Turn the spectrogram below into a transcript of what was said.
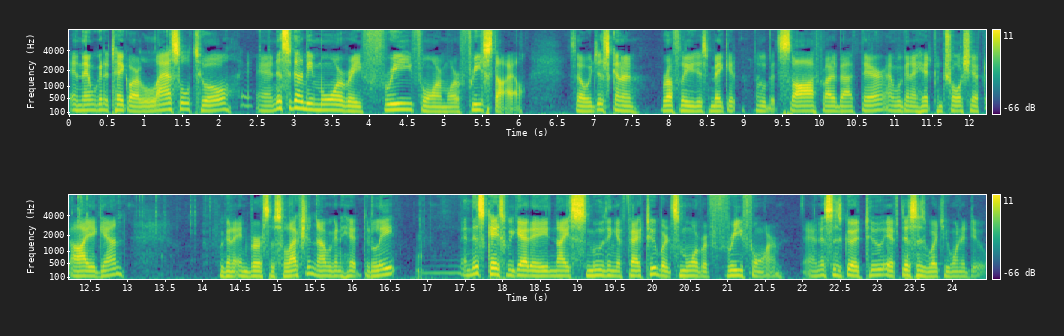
and then we're going to take our lasso tool and this is going to be more of a free form or freestyle. So we're just going to roughly just make it a little bit soft right about there and we're going to hit control shift I again we're going to inverse the selection. Now we're going to hit delete. In this case we get a nice smoothing effect too, but it's more of a free form. And this is good too if this is what you want to do.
